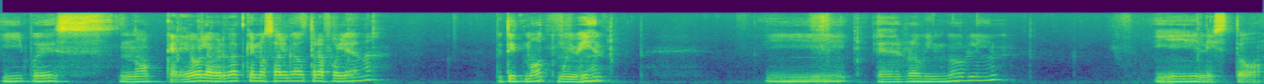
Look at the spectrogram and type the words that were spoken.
Y pues no creo la verdad que nos salga otra foleada. Petit Mod, muy bien. Y eh, Robin Goblin. Y listo.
